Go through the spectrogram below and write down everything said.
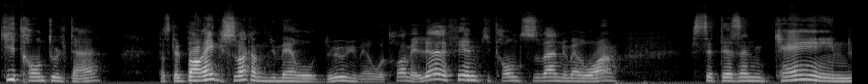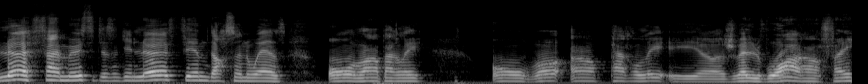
qui trône tout le temps, parce que le parrain est souvent comme numéro 2, numéro 3, mais le film qui trône souvent numéro 1, Citizen Kane, le fameux Citizen Kane, le film d'Orson Welles. On va en parler. On va en parler et euh, je vais le voir enfin.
